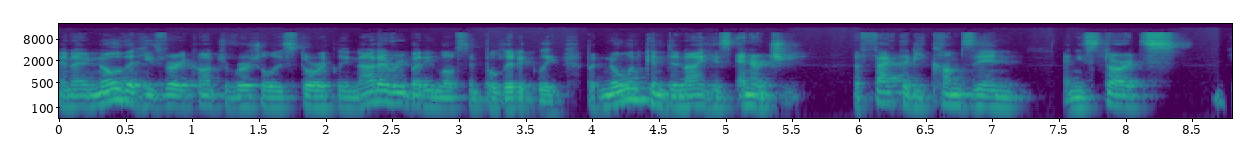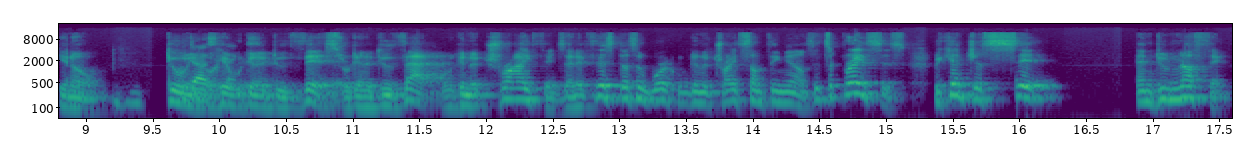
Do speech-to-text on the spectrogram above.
and i know that he's very controversial historically not everybody loves him politically but no one can deny his energy. The fact that he comes in and he starts you know, mm-hmm. doing, okay, things. we're going to do this, we're going to do that, we're going to try things. And if this doesn't work, we're going to try something else. It's a crisis. We can't just sit and do nothing.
